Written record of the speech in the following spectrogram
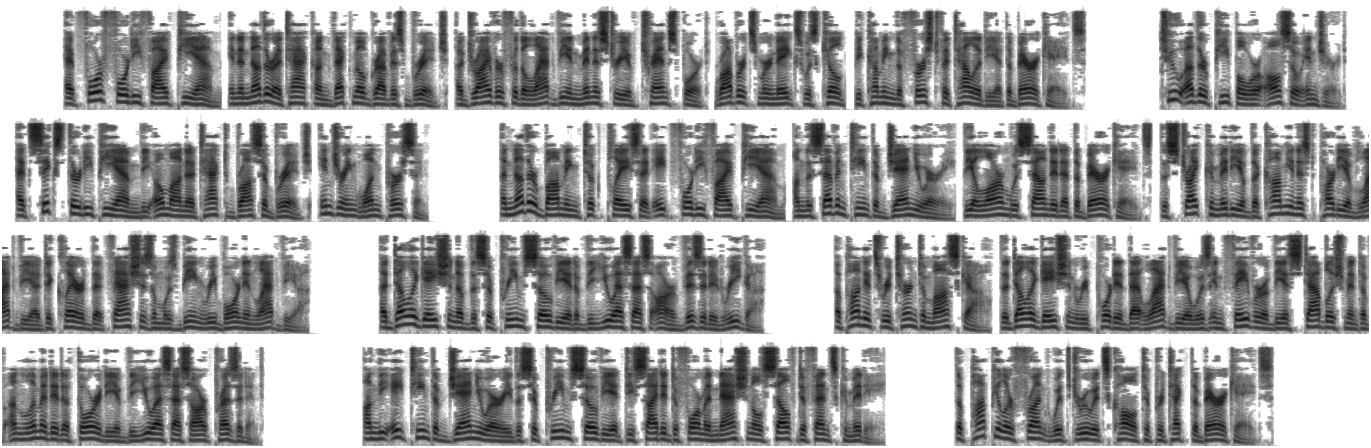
At 4.45 pm, in another attack on Vecmīlgrāvis Bridge, a driver for the Latvian Ministry of Transport, Roberts Mūrnieks was killed, becoming the first fatality at the barricades. Two other people were also injured. At 6.30 pm the OMON attacked Brasa Bridge, injuring one person. Another bombing took place at 8:45 p.m. on the 17th of January. The alarm was sounded at the barricades. The strike committee of the Communist Party of Latvia declared that fascism was being reborn in Latvia. A delegation of the Supreme Soviet of the USSR visited Riga. Upon its return to Moscow, the delegation reported that Latvia was in favor of the establishment of unlimited authority of the USSR president. On 18 January the Supreme Soviet decided to form a National Self-Defense Committee. The Popular Front withdrew its call to protect the barricades.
